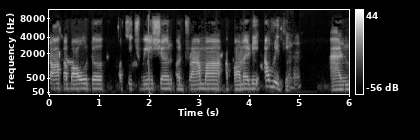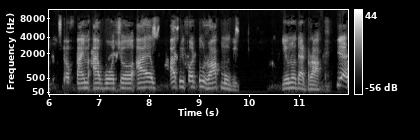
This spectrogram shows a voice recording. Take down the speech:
talk about uh, a situation a drama a comedy everything Mhm. and most of time i watch uh, i i prefer to rock movie you know that rock yes.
